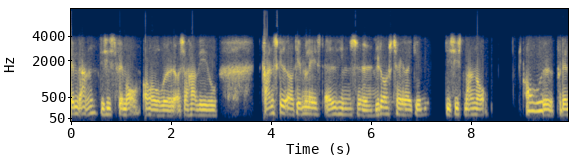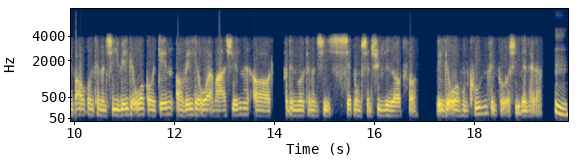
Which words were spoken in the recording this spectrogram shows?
fem gange de sidste fem år, og, øh, og så har vi jo grænsket og gennemlæst alle hendes øh, nytårstaler igen de sidste mange år. Og øh, på den baggrund kan man sige, hvilke ord går igen, og hvilke ord er meget sjældne, og på den måde kan man sige, sætte nogle sandsynligheder op for, hvilke ord hun kunne finde på at sige den her gang. Mm.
